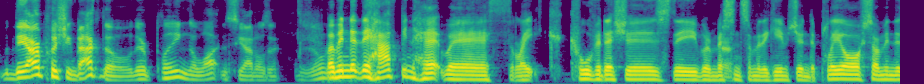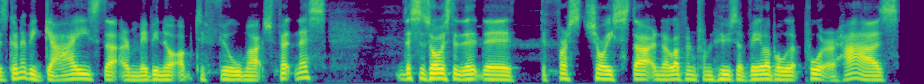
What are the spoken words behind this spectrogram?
but they're- pushing back though. They're playing a lot in Seattle's zone. I mean, they have been hit with like COVID issues. They were missing some of the games during the playoffs. So, I mean, there's going to be guys that are maybe not up to full match fitness. This is obviously the the, the first choice starting eleven from who's available that Porter has,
